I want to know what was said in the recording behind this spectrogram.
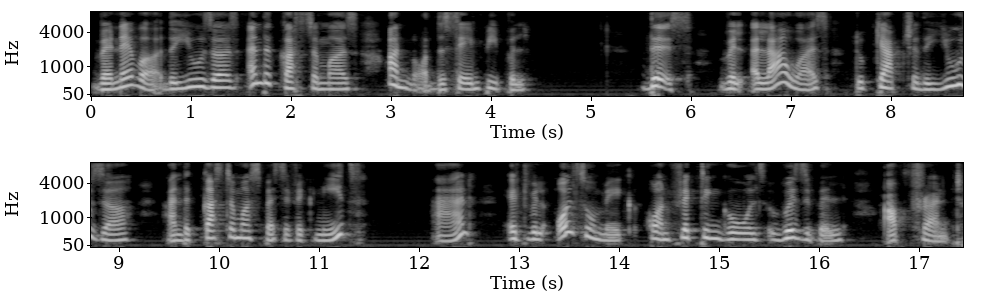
whenever the users and the customers are not the same people. This will allow us to capture the user and the customer specific needs and it will also make conflicting goals visible upfront.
